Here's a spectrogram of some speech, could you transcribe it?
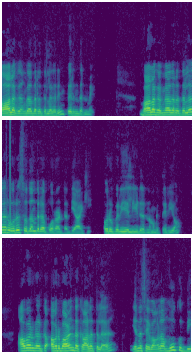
பால கங்காதர திலகரின் பெருந்தன்மை. பால கங்காதர திலகர் ஒரு சுதந்திர போராட்ட தியாகி. ஒரு பெரிய லீடர் நமக்கு தெரியும். அவர்கள் அவர் வாழ்ந்த காலத்துல என்ன செய்வாங்களா? மூக்குத்தி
